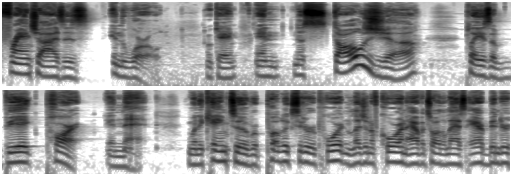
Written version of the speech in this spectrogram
franchises in the world. Okay. And nostalgia plays a big part in that. When it came to Republic City Report and Legend of Korra and Avatar The Last Airbender,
